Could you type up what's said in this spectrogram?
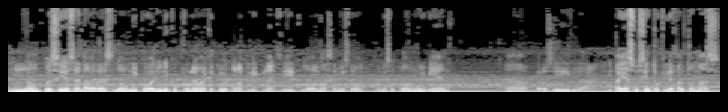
No, pues sí, o sea, la verdad es lo único, el único problema que tuve con la película en sí. Lo demás se me hizo, se me hizo todo muy bien. Ah, pero sí, la, el payaso siento que le faltó más,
